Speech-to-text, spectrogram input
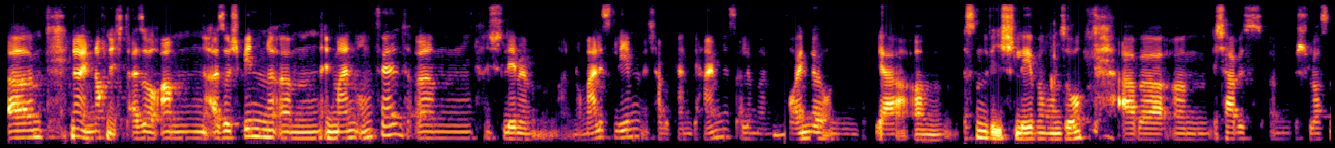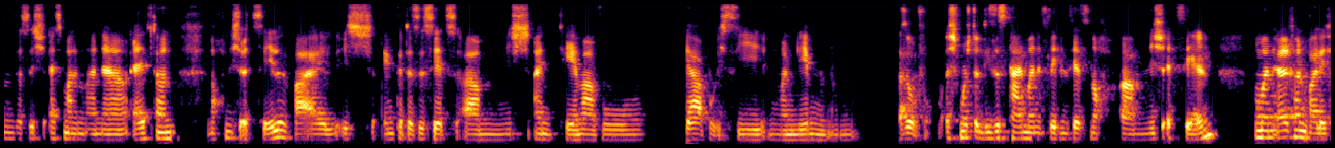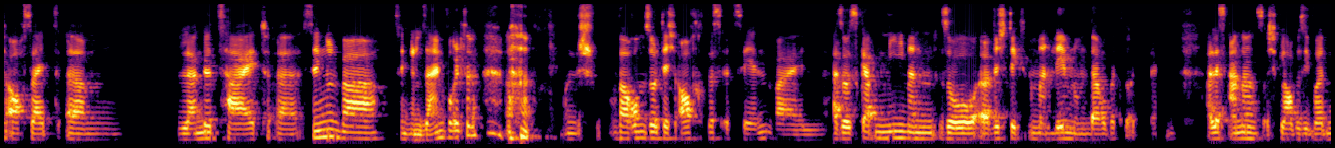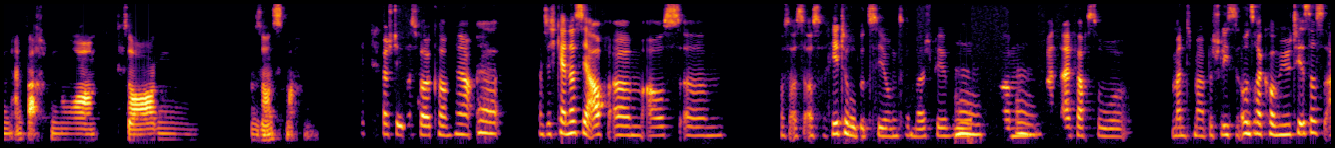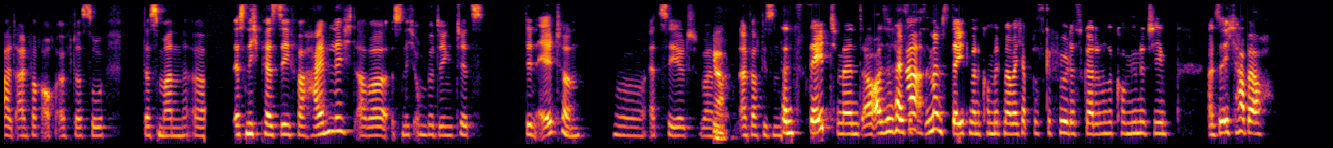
Ähm, nein, noch nicht. Also, ähm, also ich bin ähm, in meinem Umfeld. Ähm, ich lebe ein normales Leben. Ich habe kein Geheimnis. Alle meine Freunde und ja ähm, wissen, wie ich lebe und so. Aber ähm, ich habe es äh, mir beschlossen, dass ich erstmal meine Eltern noch nicht erzähle, weil ich denke, das ist jetzt nicht ein Thema, wo ja, wo ich sie in meinem Leben also ich möchte dieses Teil meines Lebens jetzt noch ähm, nicht erzählen von meinen Eltern, weil ich auch seit ähm, langer Zeit äh, Single war, Single sein wollte. Und ich, warum sollte ich auch das erzählen? Weil, also es gab niemanden so äh, wichtig in meinem Leben, um darüber zu erzählen. Alles andere, ich glaube, sie würden einfach nur Sorgen umsonst machen. Ich verstehe das vollkommen, ja. Ja. Also ich kenne das ja auch ähm, aus, ähm, aus, aus, aus Hetero-Beziehungen zum Beispiel, wo Mhm. ähm, Mhm. man einfach so manchmal beschließt. In unserer Community ist das halt einfach auch öfters so, dass man äh, es nicht per se verheimlicht, aber es nicht unbedingt jetzt den Eltern äh, erzählt, weil Ja. man einfach diesen ein Statement auch. Also das heißt, Ja. es ist immer ein Statement, Commitment, aber ich habe das Gefühl, dass gerade in unserer Community, also ich habe auch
